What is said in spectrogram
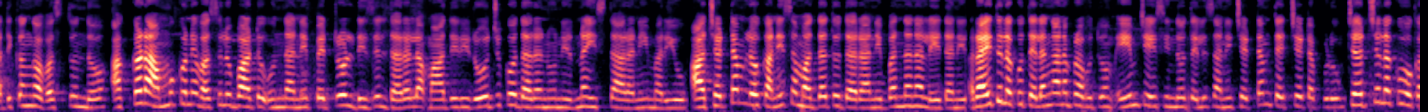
అధికంగా వస్తుందో అక్కడ అమ్ముకునే వసులుబాటు ఉందని పెట్రోల్ డీజిల్ ధరల మాదిరి రోజుకో ధరను నిర్ణయిస్తారని మరియు ఆ చట్టంలో కనీస మద్దతు ధర నిబంధన లేదని రైతులకు తెలంగాణ ప్రభుత్వం ఏం చేసిందో తెలుసని చట్టం తెచ్చేటప్పుడు చర్చలకు ఒక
